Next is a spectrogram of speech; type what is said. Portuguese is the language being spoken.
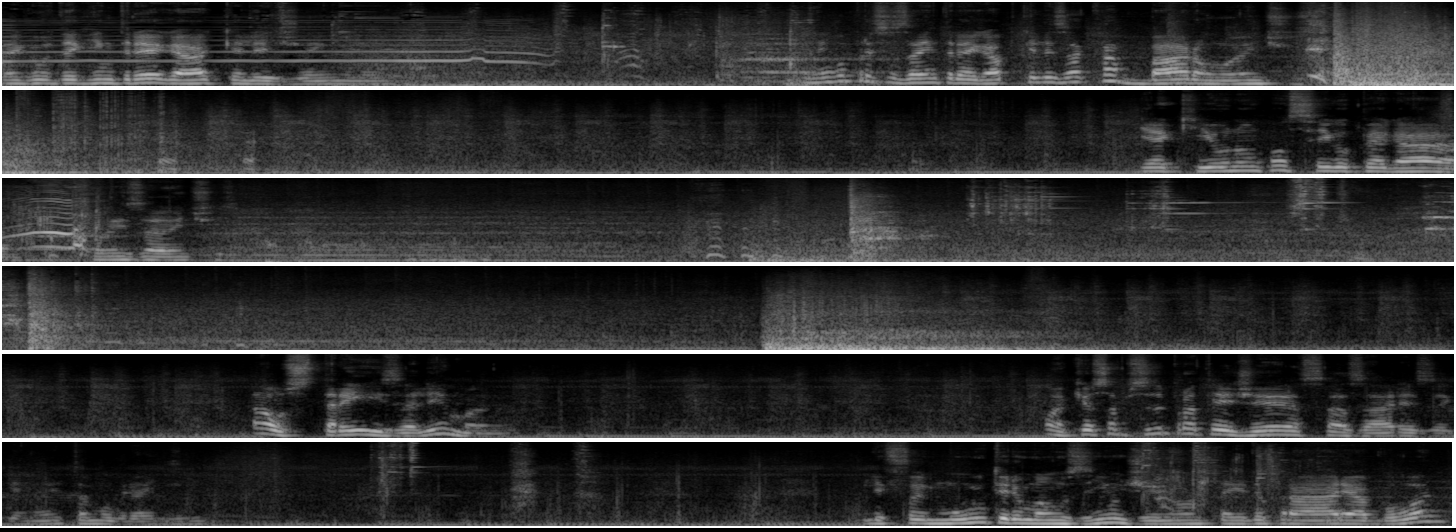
É que eu vou ter que entregar aquele gênio, né? Eu nem vou precisar entregar porque eles acabaram antes. E aqui eu não consigo pegar coisa antes. Tá os três ali, mano? Bom, aqui eu só preciso proteger essas áreas aqui, né? E tamo grande. Ele foi muito irmãozinho de não ter ido pra área boa.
